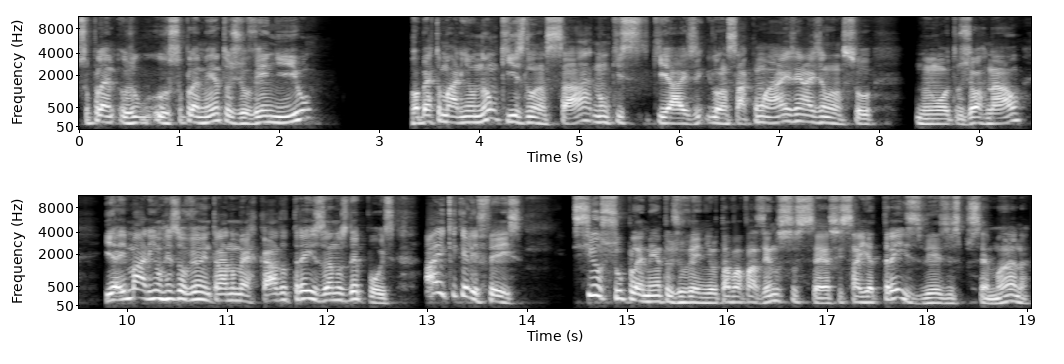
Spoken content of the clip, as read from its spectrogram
Suple, o, o, suplemento juvenil, Roberto Marinho não quis lançar, não quis que Eisen, lançar com Eisen, Eisen lançou num outro jornal, e aí Marinho resolveu entrar no mercado três anos depois. Aí o que, que ele fez? Se o suplemento juvenil estava fazendo sucesso e saía três vezes por semana,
